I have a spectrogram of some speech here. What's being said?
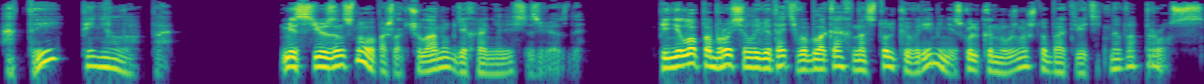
А ты, Пенелопа? Мисс Сьюзен снова пошла к чулану, где хранились звезды. Пенелопа бросила витать в облаках настолько времени, сколько нужно, чтобы ответить на вопрос.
